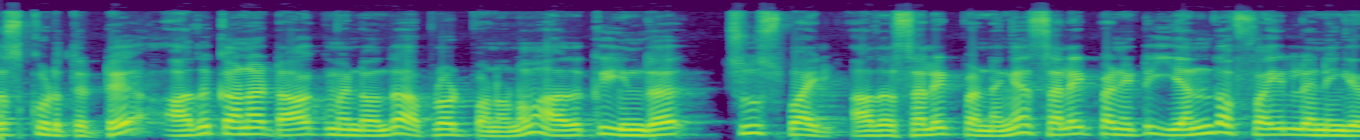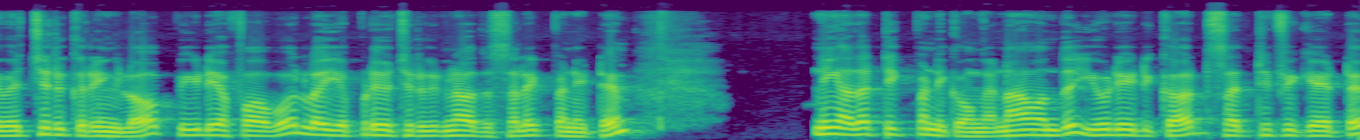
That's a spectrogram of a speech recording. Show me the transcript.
எஸ் கொடுத்துட்டு அதுக்கான டாக்குமெண்ட் வந்து அப்லோட் பண்ணணும். அதுக்கு இந்த சூஸ் ஃபைல் அதை செலக்ட் பண்ணுங்கள் செலக்ட் பண்ணிவிட்டு எந்த ஃபைலில் நீங்கள் வச்சுருக்கிறீங்களோ பிடிஎஃபாவோ இல்லை எப்படி வச்சுருக்கீங்களோ அதை செலக்ட் பண்ணிவிட்டு நீங்கள் அதை டிக் பண்ணிக்கோங்க. நான் வந்து யூடிஐடி கார்டு சர்டிஃபிகேட்டு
